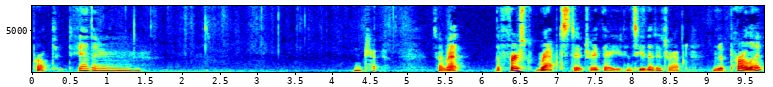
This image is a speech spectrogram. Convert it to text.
purl two together. Okay. So I'm at the first wrapped stitch right there. You can see that it's wrapped. I'm going to purl it,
